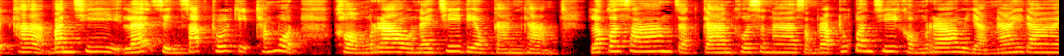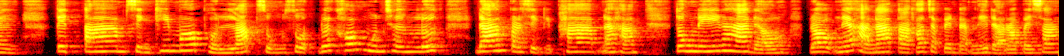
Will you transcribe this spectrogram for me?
จค่ะ บัญชีและสินทรัพย์ธุรกิจทั้งหมดของเราในที่เดียวกันค่ะ แล้วก็สร้างจัดการโฆษณาสำหรับทุกบัญชีของเราอย่างง่ายดายติดตามสิ่งที่มอบผลลัพธ์สูงสุดด้วยข้อมูลเชิงลึกด้านประสิทธิภาพนะคะ ตรงนี้นะคะ เดี๋ยวเราเนี่ยค่ะหน้าตาก็จะเป็นแบบนี้เดี๋ยวเราไปสร้าง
